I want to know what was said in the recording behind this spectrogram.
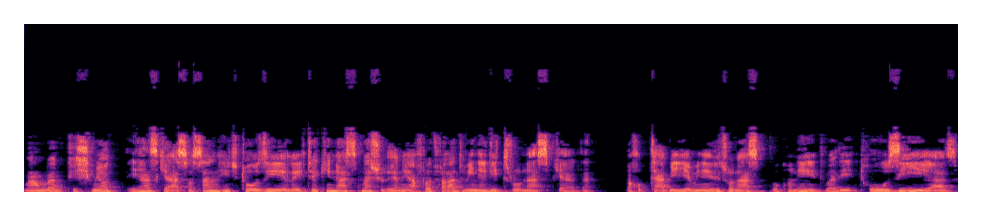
معمولا پیش میاد این هست که اساسا هیچ توزیع LaTeX ی نصب نشده. یعنی افراد فقط WinEdt رو نصب کردن. و خب طبیعیه WinEdt رو نصب بکنید ولی توزیعی از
